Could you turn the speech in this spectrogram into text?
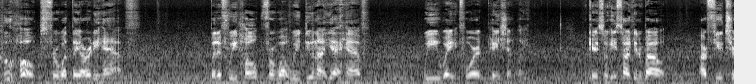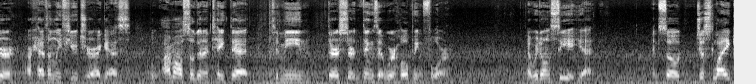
Who hopes for what they already have? But if we hope for what we do not yet have, we wait for it patiently. Okay, so he's talking about our future, our heavenly future, I guess. But I'm also going to take that to mean there are certain things that we're hoping for and we don't see it yet. And so, just like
